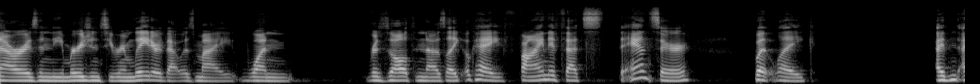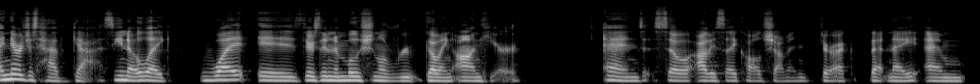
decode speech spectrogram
hours in the emergency room later, that was my one result. And I was like, okay, fine if that's the answer. But like, I, I never just have gas, you know, like, what is, there's an emotional root going on here. And so obviously I called Shaman Durek that night and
